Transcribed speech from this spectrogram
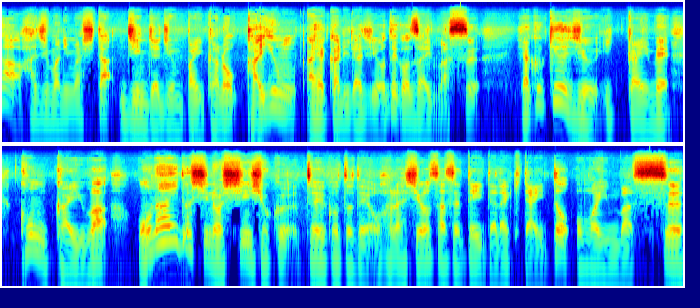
さあ、始まりました。神社巡拝家の開運あやかりラジオでございます。191回目。今回は同い年の神職ということでお話をさせていただきたいと思います。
